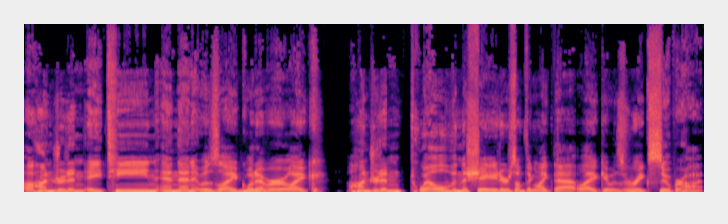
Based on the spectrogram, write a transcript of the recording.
118 and then it was like Mhm. whatever like 112 in the shade or something like that. Like it was really super hot.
